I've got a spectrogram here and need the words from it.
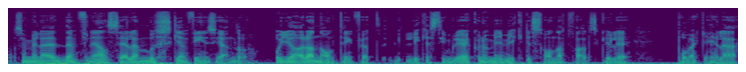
Alltså jag menar den finansiella muskeln finns ju ändå och göra någonting för att lyckas stimulera ekonomin vilket i sådant fall skulle påverka hela,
